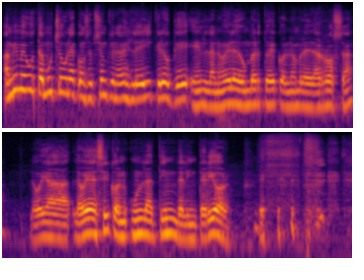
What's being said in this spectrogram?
A mí me gusta mucho una concepción que una vez leí, creo que en la novela de Humberto Eco, El nombre de la rosa, lo voy la voy a decir con un latín del interior.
